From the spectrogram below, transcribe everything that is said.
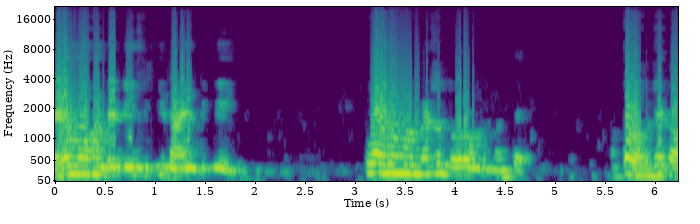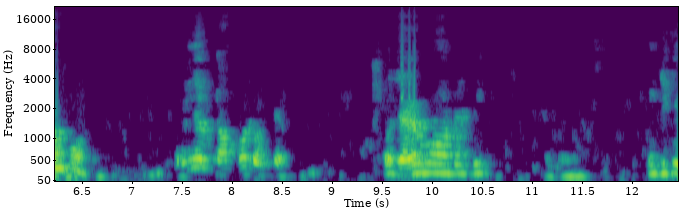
జగన్మోహన్ రెడ్డి ఇంటికి నా ఇంటికి ఐదు మూడు మీటర్ల దూరం ఉంటుంది అంతే. అంతా ఒకటే కాంపౌండ్. ఒరిజినల్ కాంపౌండ్ ఒకటే. సో జగన్మోహన్ రెడ్డి ఇంటికి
